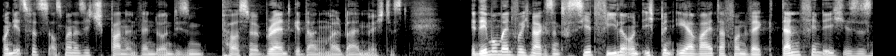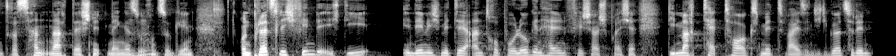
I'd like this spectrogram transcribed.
Und jetzt wird es aus meiner Sicht spannend, wenn du an diesem Personal Brand Gedanken mal bleiben möchtest. In dem Moment, wo ich merke, es interessiert viele und ich bin eher weit davon weg, dann finde ich, ist es interessant, nach der Schnittmenge suchen zu gehen. Und plötzlich finde ich die, indem ich mit der Anthropologin Helen Fischer spreche. Die macht TED Talks mit, weiß ich nicht, die gehört zu den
